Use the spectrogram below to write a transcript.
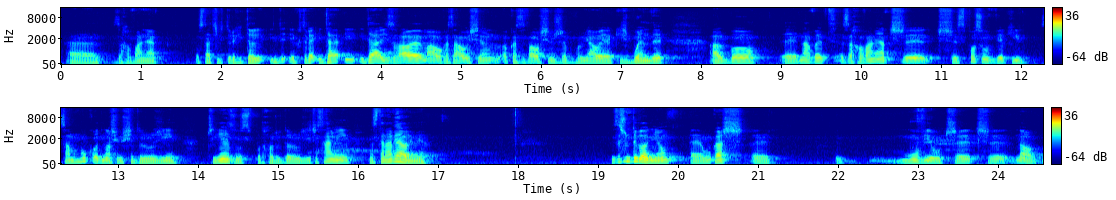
e, zachowania postaci, których które idealizowałem, a okazało się, okazywało się, że popełniały jakieś błędy, albo e, nawet zachowania, czy, czy sposób, w jaki sam Bóg odnosił się do ludzi, czy Jezus podchodził do ludzi, czasami zastanawiałem się. W zeszłym tygodniu e, Łukasz mówił, czy, czy no,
